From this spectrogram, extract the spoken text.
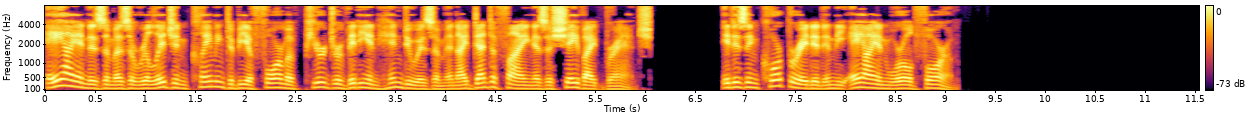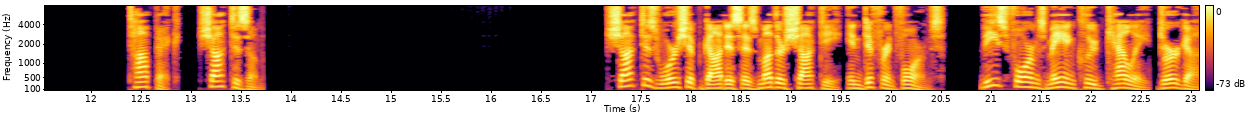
Aiyanism is a religion claiming to be a form of pure Dravidian Hinduism and identifying as a Shaivite branch. It is incorporated in the Aiyan World Forum. Shaktism Shaktas worship goddess as Mother Shakti, in different forms. These forms may include Kali, Durga,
